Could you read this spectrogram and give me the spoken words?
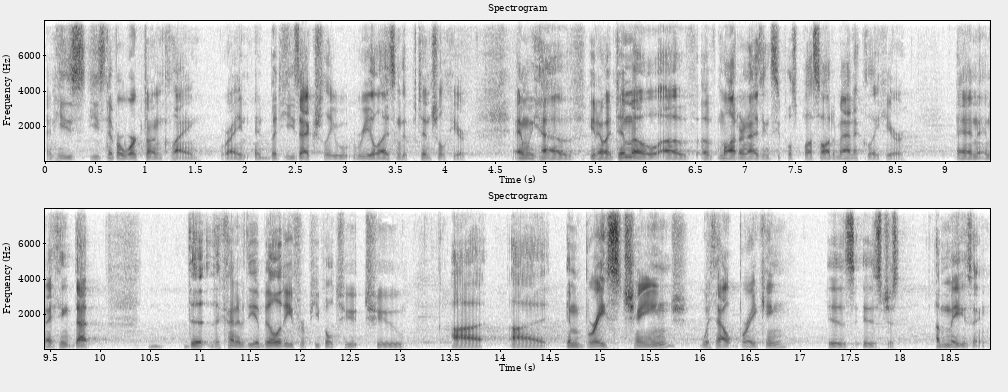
and he's, he's never worked on Clang, right? And, but he's actually realizing the potential here. And we have, you know, a demo of, of modernizing C++ automatically here. And, and I think that the, the kind of the ability for people to, to uh, uh, embrace change without breaking is, is just amazing.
